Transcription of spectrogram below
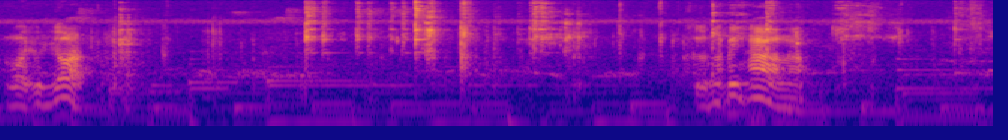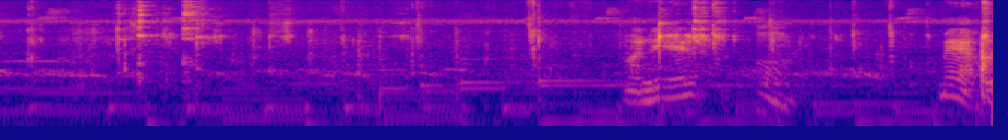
อร่อยสุดยอดเกิดน้ำพริกห้านะวันนี้อืม แม่เขา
